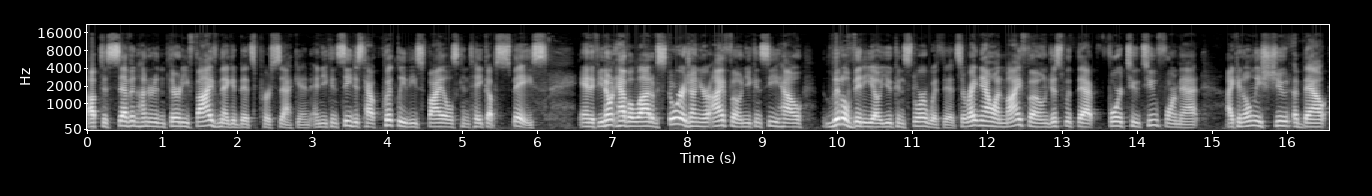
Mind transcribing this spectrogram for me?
up to 735 megabits per second. And you can see just how quickly these files can take up space. And if you don't have a lot of storage on your iPhone, you can see how little video you can store with it. So right now on my phone, just with that 422 format, I can only shoot about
